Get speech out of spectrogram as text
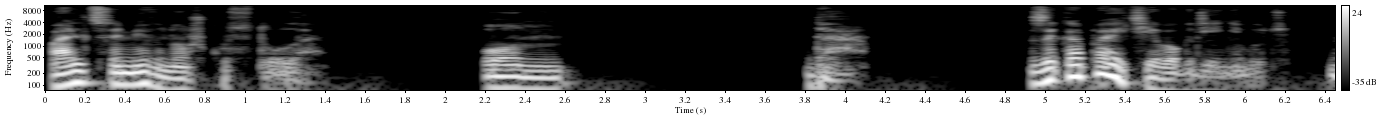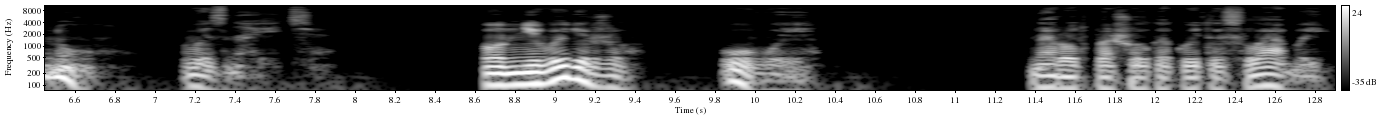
пальцами в ножку стула. Он... Да. Закопайте его где-нибудь. Ну, вы знаете. Он не выдержал? Увы. Народ пошел какой-то слабый.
